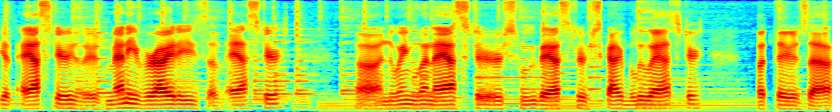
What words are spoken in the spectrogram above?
get asters. There's many varieties of aster. Uh, New England aster, smooth aster, sky blue aster but there's uh,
